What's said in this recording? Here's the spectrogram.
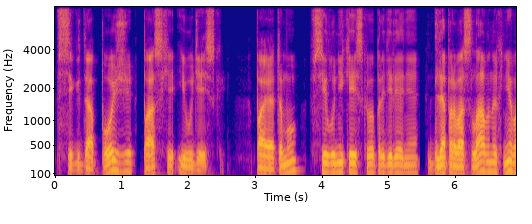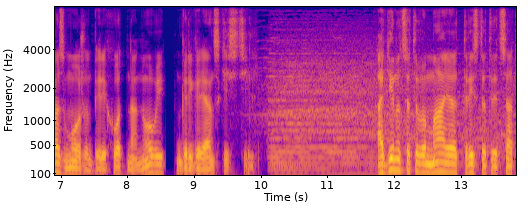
всегда позже Пасхи иудейской. Поэтому, в силу никейского определения, для православных невозможен переход на новый григорианский стиль. 11 мая 330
